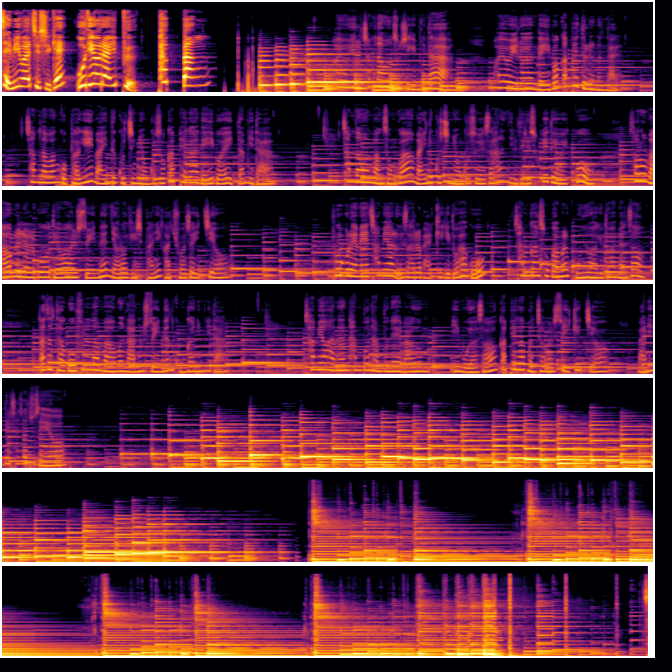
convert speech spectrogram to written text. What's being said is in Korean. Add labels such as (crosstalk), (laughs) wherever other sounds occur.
재미와 지식의 오디오 라이프 팟빵 화요일 참나원 소식입니다. 화요일은 네이버 카페 들르는 날. 참나원 곱하기 마인드 코칭 연구소 카페가 네이버에 있답니다. 참나원 방송과 마인드 코칭 연구소에서 하는 일들이 소개되어 있고 서로 마음을 열고 대화할 수 있는 여러 게시판이 갖추어져 있지요. 프로그램에 참여할 의사를 밝히기도 하고 참가 소감을 공유하기도 하면서 따뜻하고 훈훈한 마음을 나눌 수 있는 공간입니다. 참여하는 한분한 분의 마음이 모여서 카페가 번창할 수 있겠지요. 많이들 찾아주세요.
